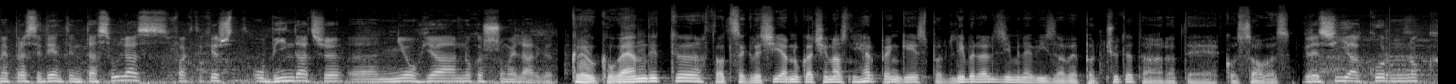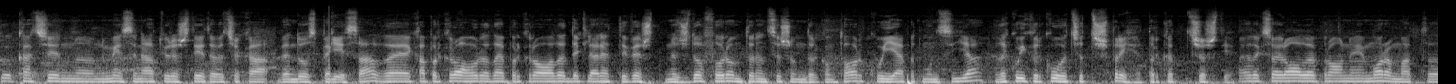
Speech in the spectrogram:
me presidentin Tasulas, faktikisht u binda që njohja nuk është shumë e largët. Kreu i Kuvendit thotë se Greqia nuk ka qenë asnjëherë pengesë për liberalizimin e vizave për qytetarët e Kosovës. Greqia kurrë nuk ka qenë në mesin e atyre shteteve që ka vendosë pengesa dhe e ka përkrahur edhe e përkrah edhe deklarativisht në çdo forum të rëndësishëm ndërkombëtar ku i jepet mundësia dhe ku i kërkohet që të shprehet për këtë çështje. Edhe kësaj radhe pra ne morëm atë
